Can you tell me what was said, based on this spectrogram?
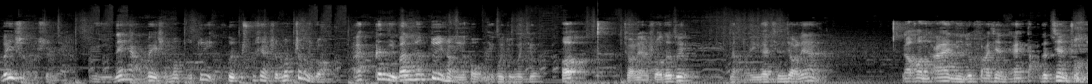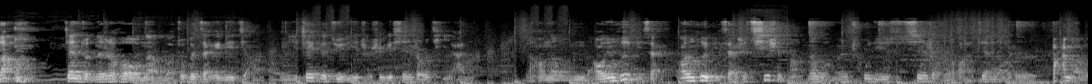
为什么是那样，你那样为什么不对，会出现什么症状？哎，跟你完全对上以后，你会就会就哦，教练说的对，那我应该听教练的。然后呢，哎，你就发现，哎，打的见准了，见准的时候，那我就会再给你讲，你这个距离只是一个新手体验的。然后呢，我们奥运会比赛，奥运会比赛是七十秒，那我们初级新手的话，见到是八秒钟，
